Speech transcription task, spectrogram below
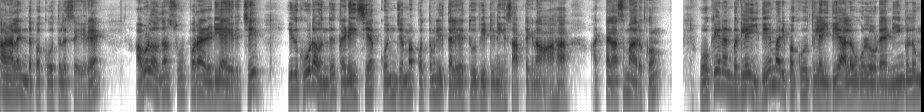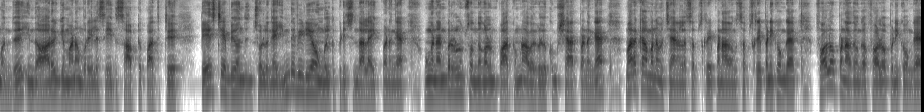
அதனால் இந்த பக்குவத்தில் செய்கிறேன் அவ்வளவுதான் சூப்பராக ரெடி ஆயிடுச்சு இது கூட வந்து கடைசியாக கொஞ்சமாக கொத்தமல்லி தலையை தூவிட்டு நீங்கள் சாப்பிட்டீங்கன்னா ஆஹா அட்டகாசமாக இருக்கும். ஓகே நண்பர்களே இதே மாதிரி பக்குவத்தில் இதே அளவுகளோட நீங்களும் வந்து இந்த ஆரோக்கியமான முறையில் செய்து சாப்பிட்டு பார்த்துட்டு டேஸ்ட் எப்படி வந்துன்னு சொல்லுங்கள் இந்த வீடியோ உங்களுக்கு பிடிச்சிருந்தால் லைக் பண்ணுங்கள் உங்கள் நண்பர்களும் சொந்தங்களும் பார்க்கணும்னா அவர்களுக்கும் ஷேர் பண்ணுங்கள் மறக்காமல் நம்ம சேனலை சப்ஸ்கிரைப் பண்ணாதவங்க சப்ஸ்கிரைப் பண்ணிக்கோங்க. ஃபாலோ பண்ணாதவங்க ஃபாலோ பண்ணிக்கோங்க.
